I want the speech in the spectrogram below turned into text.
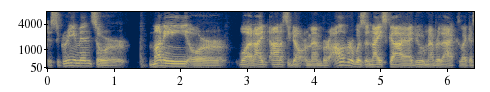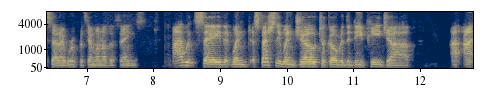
disagreements or money or what, I honestly don't remember. Oliver was a nice guy. I do remember that because, like I said, I worked with him on other things. I would say that when, especially when Joe took over the DP job, I,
